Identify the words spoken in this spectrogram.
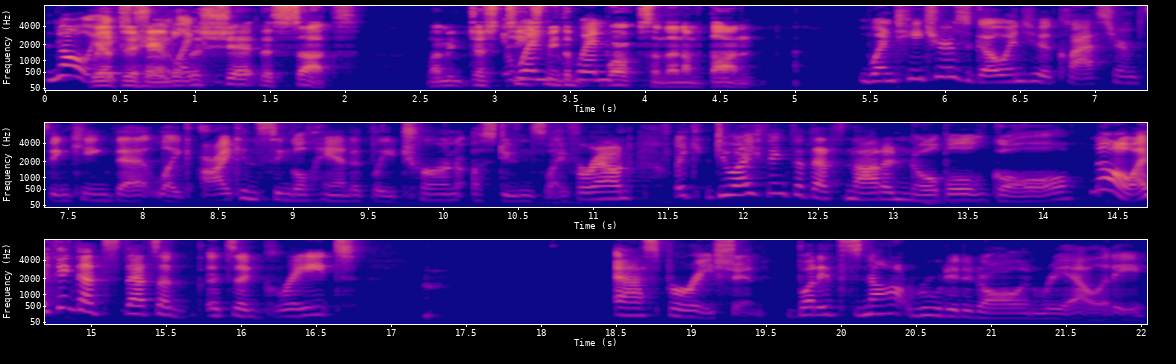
No, we have to true. handle like, this shit. This sucks. Let me just teach When- me the when- books and then I'm done." When teachers go into a classroom thinking that like I can single-handedly turn a student's life around, like do I think that that's not a noble goal? No, I think that's that's a it's a great aspiration, but it's not rooted at all in reality.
